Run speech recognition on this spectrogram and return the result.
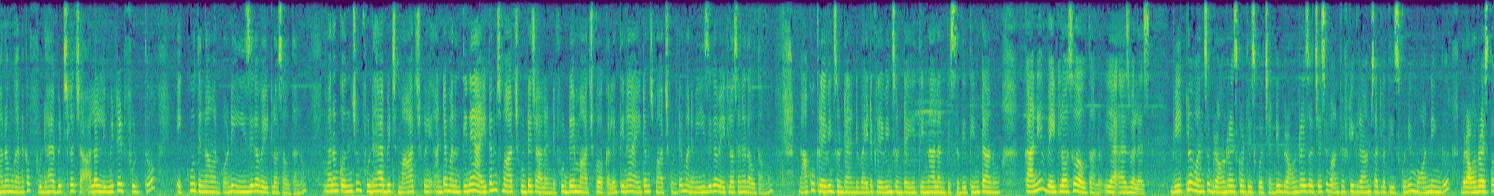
మనం గనక ఫుడ్ హ్యాబిట్స్లో చాలా లిమిటెడ్ ఫుడ్తో ఎక్కువ తిన్నాం అనుకోండి ఈజీగా వెయిట్ లాస్ అవుతాను. మనం కొంచెం ఫుడ్ హ్యాబిట్స్ మార్చుకుని అంటే మనం తినే ఐటమ్స్ మార్చుకుంటే చాలండి. ఫుడ్ ఏం మార్చుకోకర్లేదు. తినే ఐటమ్స్ మార్చుకుంటే మనం ఈజీగా వెయిట్ లాస్ అనేది అవుతాము. నాకు క్రేవింగ్స్ ఉంటాయండి. బయట క్రేవింగ్స్ ఉంటాయి. తినాలనిపిస్తుంది. తింటాను. కానీ వెయిట్ లాస్ అవుతాను. యాజ్ వెల్ యాజ్ వీక్లో వన్స్ బ్రౌన్ రైస్ కూడా తీసుకోవచ్చండి. బ్రౌన్ రైస్ వచ్చేసి వన్ ఫిఫ్టీ గ్రామ్స్ అట్లా తీసుకుని మార్నింగ్ బ్రౌన్ రైస్తో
